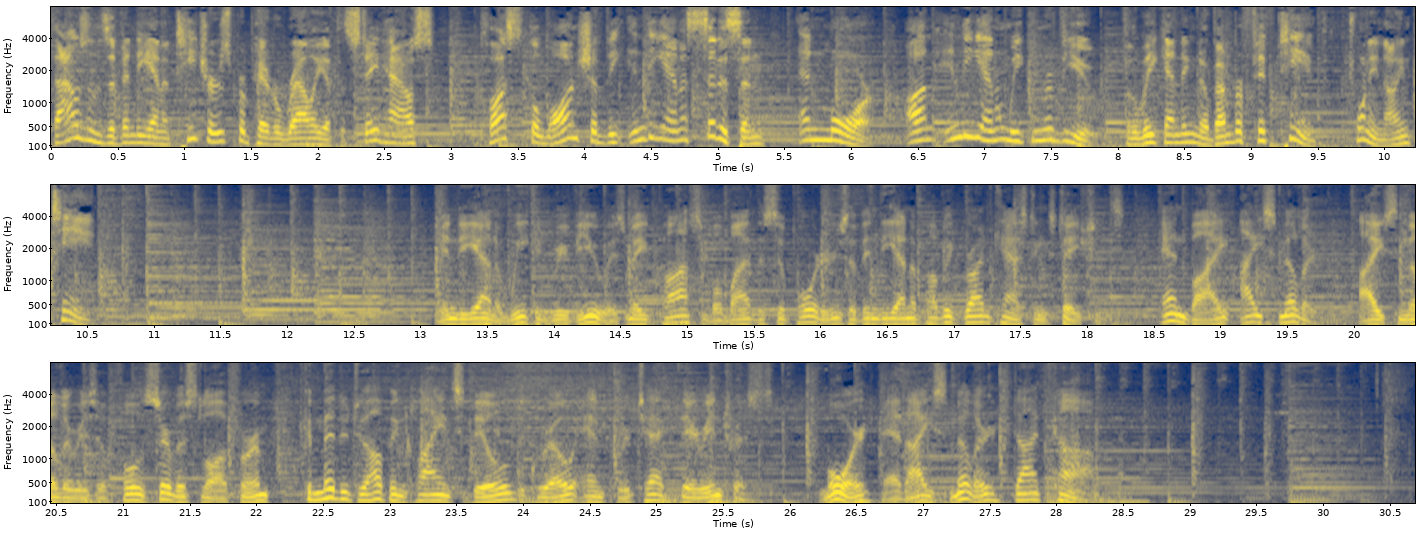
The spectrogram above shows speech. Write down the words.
Thousands of Indiana teachers prepare to rally at the State House, plus the launch of the Indiana Citizen and more on Indiana Week in Review for the week ending November 15th, 2019. Indiana Week in Review is made possible by the supporters of Indiana Public Broadcasting Stations and by Ice Miller. Ice Miller is a full service law firm committed to helping clients build, grow, and protect their interests. More at icemiller.com.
